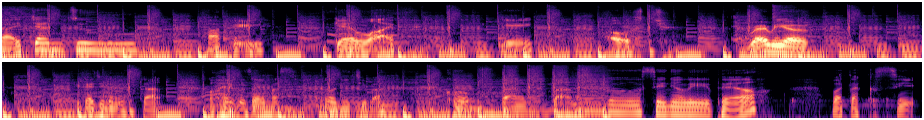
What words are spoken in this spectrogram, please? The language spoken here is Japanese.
大ちゃんズ Happy. Get Life. In Australia 世界中の皆さんおはようございます。こんにちは。こんばんは。ゴセニョリータ私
